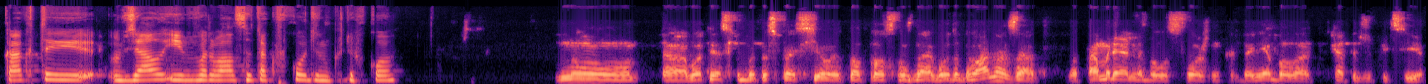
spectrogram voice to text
Как ты взял и ворвался так в кодинг легко? Ну, вот если бы ты спросил этот вопрос, не знаю, года два назад, вот там реально было сложно, когда не было чата GPT.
